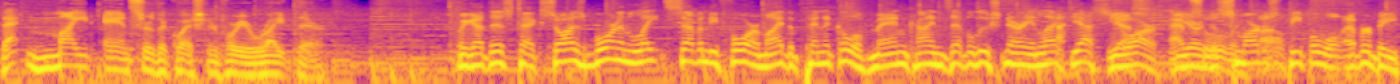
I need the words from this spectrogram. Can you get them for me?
that might answer the question for you right there. We got this text. So I was born in late 74. Am I the pinnacle of mankind's evolutionary intellect? Yes, you Yes, are. You're the smartest Wow. people will ever be.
